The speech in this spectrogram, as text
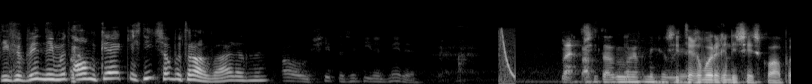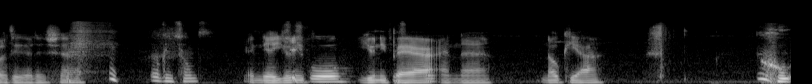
Die verbinding met Almkerk is niet zo betrouwbaar. Dat, eh, Oh shit, dan zit hij in het midden. Nee, het ook maar even niet zit tegenwoordig in de Cisco-apparatuur, dus eh, ook interessant. in de Uni Cisco. Uniper en eh, Nokia. Hu-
